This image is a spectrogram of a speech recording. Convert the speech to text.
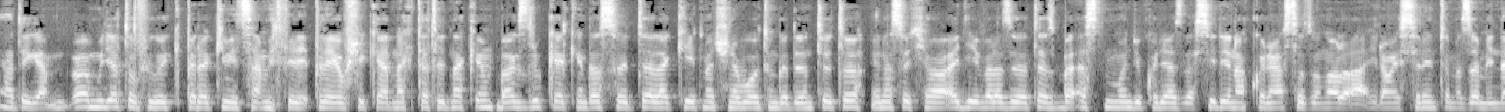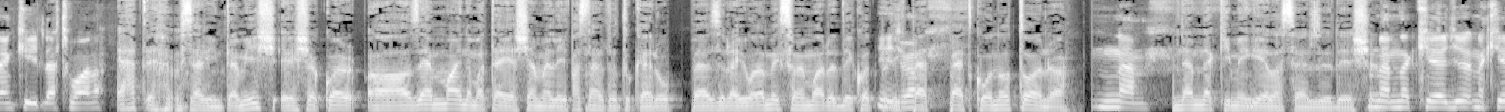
hát igen, amúgy attól függ, hogy például ki mit számít playoff sikernek, tehát hogy nekem Bugs Druckerként az, hogy tényleg két meccsre voltunk a döntőtől, én azt, hogyha egy évvel ezelőtt ezt, be, ezt mondjuk, hogy ez lesz idén, akkor én ezt azon aláírom, és szerintem ezzel mindenki így lett volna. Hát szerintem is, és akkor az majdnem a teljes emelét használtatok el Roppezre, jól emlékszem, hogy maradékot pedig Pat, Pat Connaughtonra, Middletonra? Nem. Nem neki még él a szerződése? Nem, neki, egy, neki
